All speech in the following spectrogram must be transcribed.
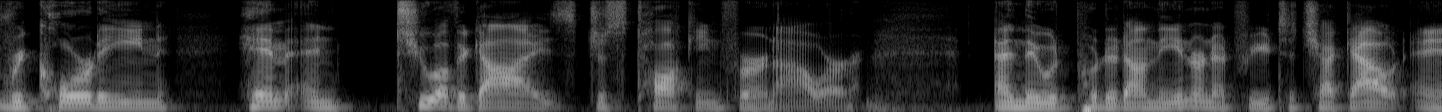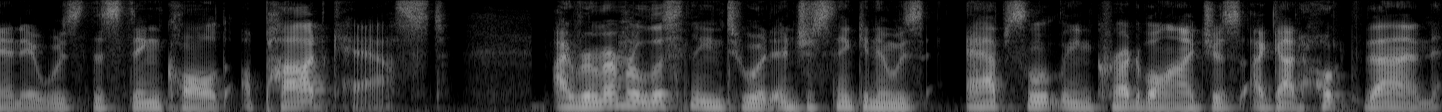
recording him and two other guys just talking for an hour. And they would put it on the internet for you to check out. And it was this thing called a podcast. I remember listening to it and just thinking it was absolutely incredible. And I just, I got hooked then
